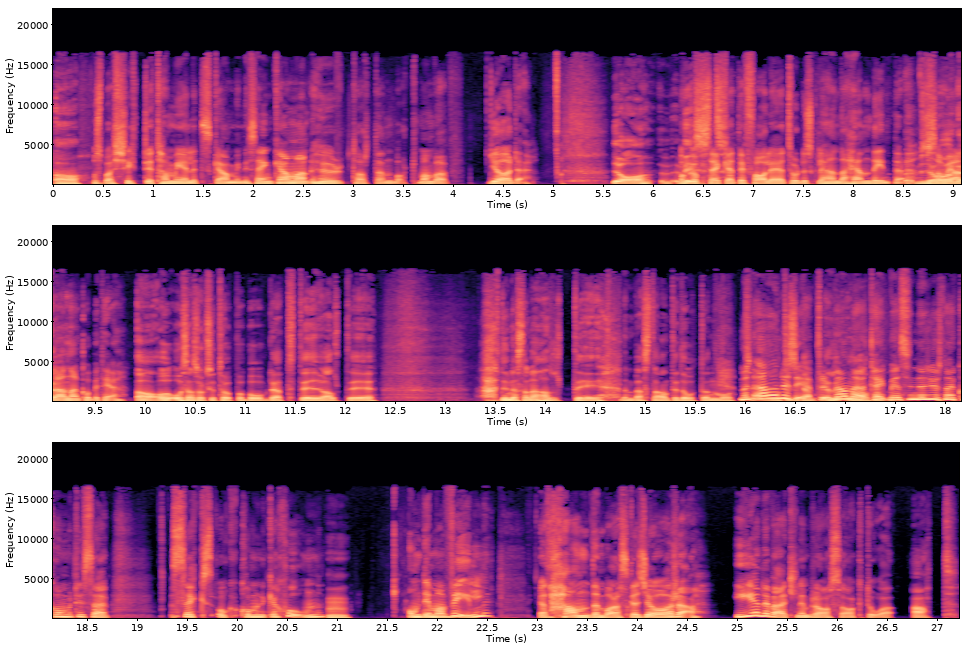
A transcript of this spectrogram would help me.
Ja. Och så bara shit, det tar med lite skam in i sängkammaren. Hur tas den bort? Man bara, gör det. Ja, Och visst. upptäcka att det farliga jag trodde skulle hända hände inte. Gör som i all det. annan KBT. Ja, och, och sen så också ta upp på bordet. Det är ju alltid det är nästan alltid den bästa antidoten mot Men är mot det skam. det? För ibland har ja. jag tänkt, men just när det kommer till så sex och kommunikation. Mm. Om det man vill är att handen bara ska göra. Är det verkligen en bra sak då att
